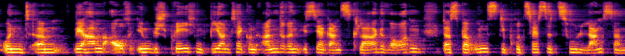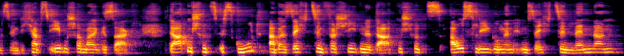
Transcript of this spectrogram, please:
Und ähm, wir haben auch im Gespräch mit BioNTech und anderen ist ja ganz klar geworden, dass bei uns die Prozesse zu langsam sind. Ich habe es eben schon mal gesagt. Datenschutz ist gut, aber 16 verschiedene Datenschutzauslegungen in 16 Ländern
